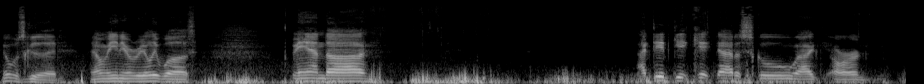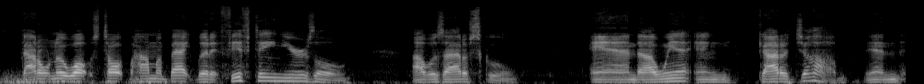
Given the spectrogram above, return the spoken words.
It was good. I mean, it really was. And uh, I did get kicked out of school, I, or I don't know what was taught behind my back, but at 15 years old, I was out of school. And I went and got a job. And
